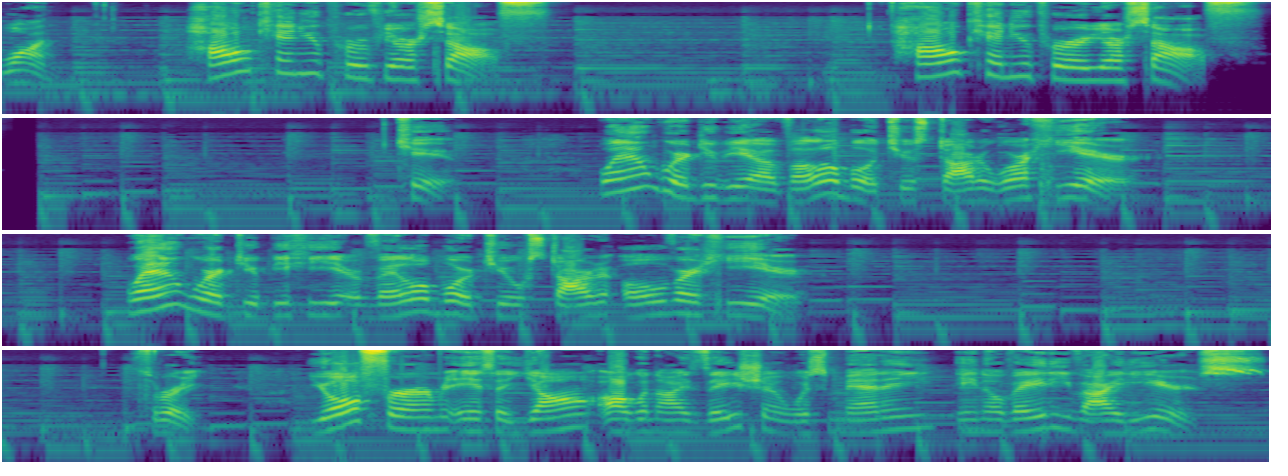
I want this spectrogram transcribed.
One, how can you prove yourself? How can you prove yourself? Two, when would you be available to start work here? When would you be here available to start over here? Three. Your firm is a young organization with many innovative ideas.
